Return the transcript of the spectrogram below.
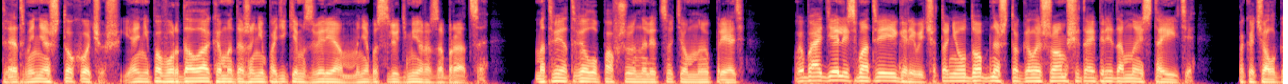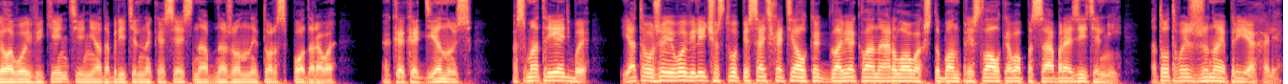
«Ты от меня что хочешь? Я не по вурдалакам и даже не по диким зверям, мне бы с людьми разобраться». Матвей отвел упавшую на лицо темную прядь. «Вы бы оделись, Матвей Игоревич, а то неудобно, что голышом, считай, передо мной стоите». Покачал головой Викентий, неодобрительно косясь на обнаженный торс Подорова. «А как оденусь?» «Посмотреть бы. Я-то уже его величеству писать хотел, как главе клана Орловых, чтобы он прислал кого посообразительней. А тут вы с женой приехали».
